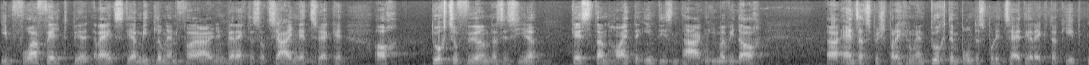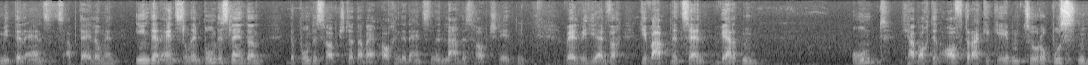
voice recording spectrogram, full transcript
im Vorfeld bereits die Ermittlungen, vor allem im Bereich der sozialen Netzwerke, auch durchzuführen, dass es hier gestern, heute, in diesen Tagen immer wieder auch Einsatzbesprechungen durch den Bundespolizeidirektor gibt mit den Einsatzabteilungen in den einzelnen Bundesländern, in der Bundeshauptstadt, aber auch in den einzelnen Landeshauptstädten, weil wir hier einfach gewappnet sein werden. Und ich habe auch den Auftrag gegeben zu robusten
